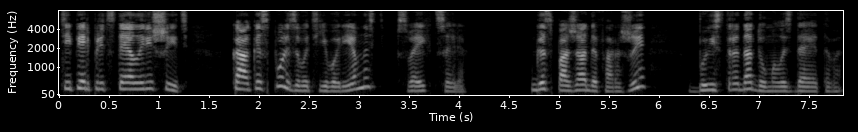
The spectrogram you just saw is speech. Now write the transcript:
Теперь предстояло решить, как использовать его ревность в своих целях. Госпожа де Фаржи быстро додумалась до этого.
